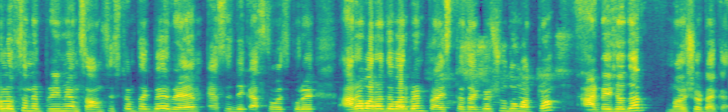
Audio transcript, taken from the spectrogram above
অলপশনের প্রিমিয়াম সাউন্ড সিস্টেম থাকবে র্যাম এসএসডি কাস্টমাইজ করে আরও বাড়াতে পারবেন। প্রাইসটা থাকবে শুধুমাত্র আঠাইশ হাজার নয়শো টাকা।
